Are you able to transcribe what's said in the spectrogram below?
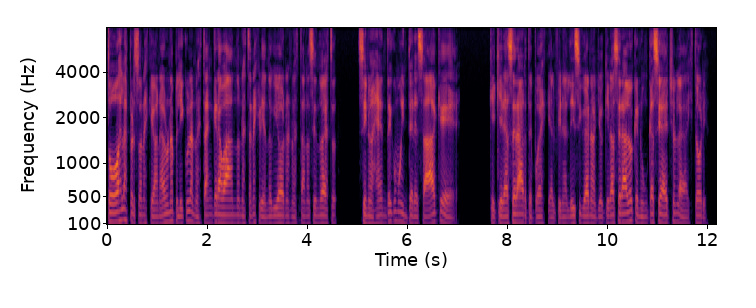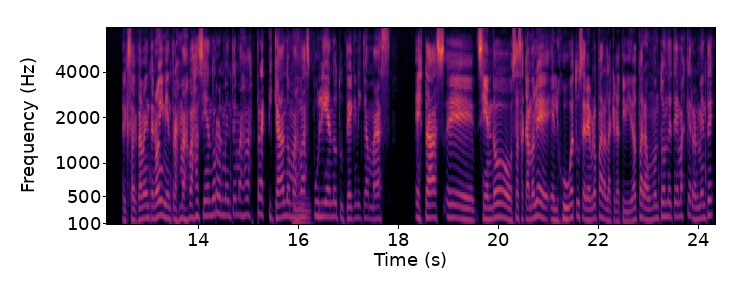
todas las personas que van a ver una película no están grabando, no están escribiendo guiones, no están haciendo esto, sino gente como interesada que, que quiere hacer arte, pues, que al final dice, bueno, yo quiero hacer algo que nunca se ha hecho en la historia. Exactamente, ¿no? Y mientras más vas haciendo, realmente más vas practicando, más vas puliendo tu técnica, más estás eh, siendo, o sea, sacándole el jugo a tu cerebro para la creatividad, para un montón de temas que realmente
